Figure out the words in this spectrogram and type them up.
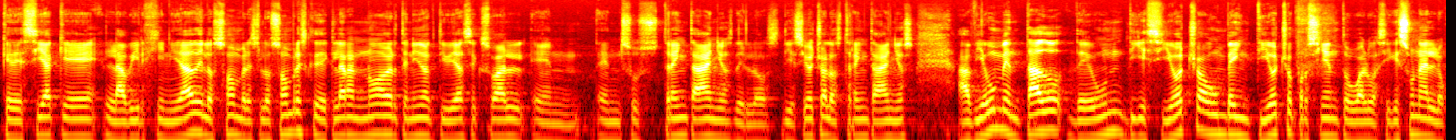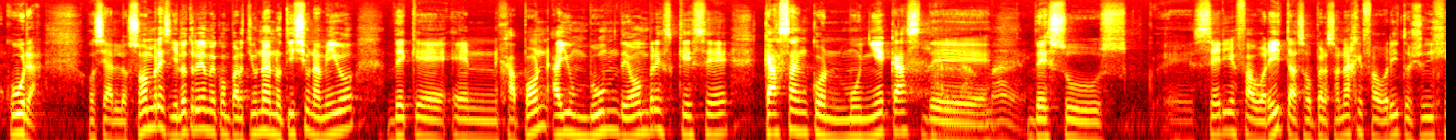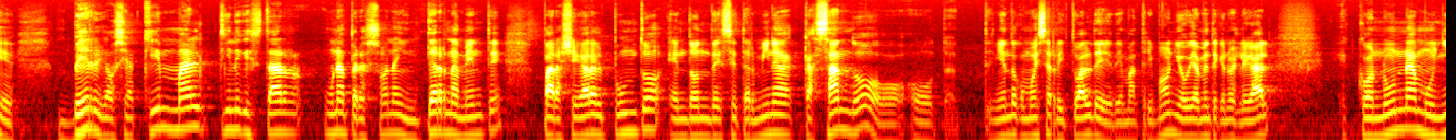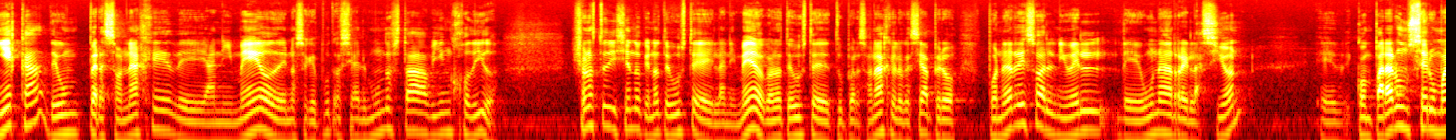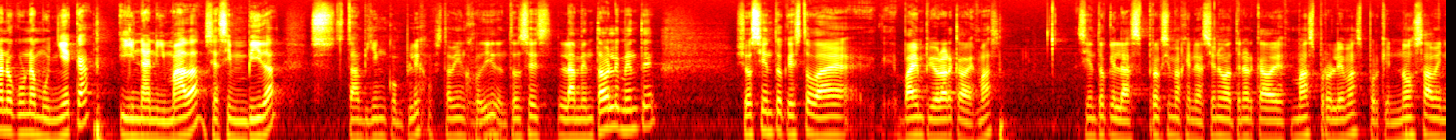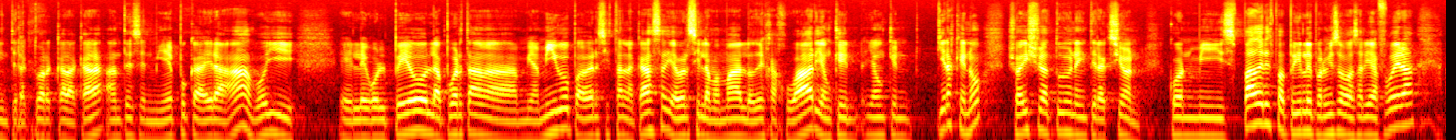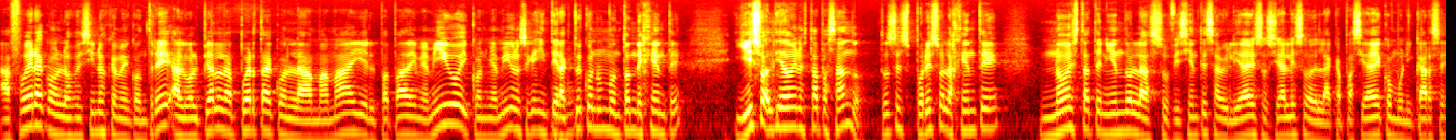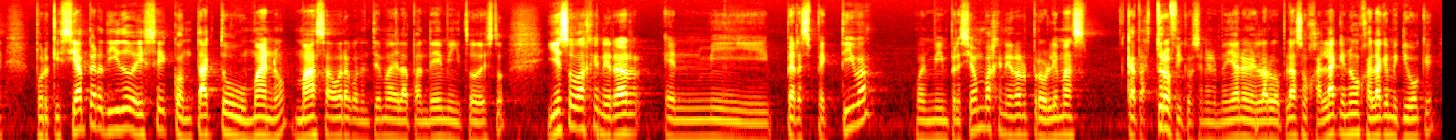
que decía que la virginidad de los hombres, los hombres que declaran no haber tenido actividad sexual en, en sus 30 años, de los 18 a los 30 años, había aumentado de un 18 a un 28% o algo así, que es una locura. O sea, los hombres, y el otro día me compartió una noticia un amigo de que en Japón hay un boom de hombres que se casan con muñecas de, de sus eh, series favoritas o personajes favoritos. Yo dije, verga, o sea, qué mal tiene que estar una persona internamente para llegar al punto en donde se termina casando o, teniendo como ese ritual de, de matrimonio, obviamente que no es legal con una muñeca de un personaje de anime o de no sé qué puta. O sea, el mundo está bien jodido. Yo no estoy diciendo que no te guste el anime o que no te guste tu personaje o lo que sea, pero poner eso al nivel de una relación, eh, comparar un ser humano con una muñeca inanimada, o sea, sin vida, está bien complejo, está bien jodido. Entonces, lamentablemente, yo siento que esto va, va a empeorar cada vez más. Siento que las próximas generaciones van a tener cada vez más problemas porque no saben interactuar cara a cara. Antes en mi época era, ah, voy y eh, le golpeo la puerta a mi amigo para ver si está en la casa y a ver si la mamá lo deja jugar. Y aunque, y aunque quieras que no, yo ahí ya tuve una interacción con mis padres para pedirle permiso para salir afuera, afuera con los vecinos que me encontré, al golpear la puerta con la mamá y el papá de mi amigo y con mi amigo, no sé qué, interactué con un montón de gente. Y eso al día de hoy no está pasando. Entonces, por eso la gente no está teniendo las suficientes habilidades sociales o de la capacidad de comunicarse, porque se ha perdido ese contacto humano, más ahora con el tema de la pandemia y todo esto. Y eso va a generar, en mi perspectiva, o en mi impresión, va a generar problemas catastróficos en el mediano y en el largo plazo. Ojalá que no, ojalá que me equivoque,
